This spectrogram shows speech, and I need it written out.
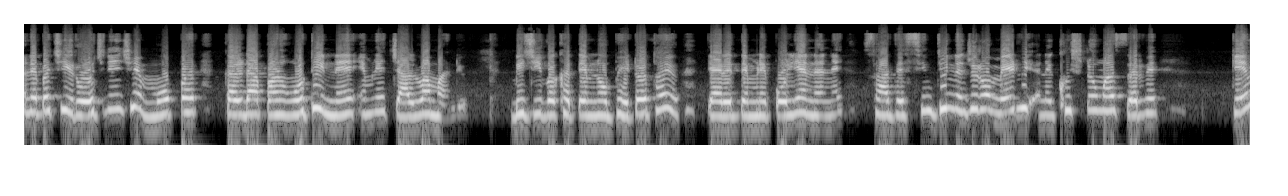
અને પછી રોજની જેમ મોં પર કરડા પણ ઓઢીને એમણે ચાલવા માંડ્યું. બીજી વખત તેમનો ભેટો થયો, ત્યારે તેમણે પોલિયાનાને સાથે સીધી નજરો મેળવી અને ખુશનુમા સર્વે કેમ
